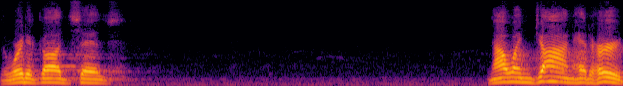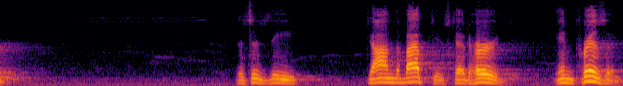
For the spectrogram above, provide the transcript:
the Word of God says, Now when John had heard, this is the John the Baptist had heard in prison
